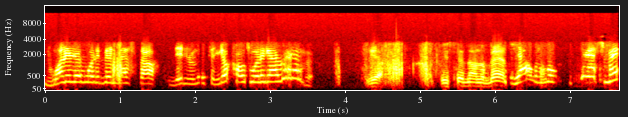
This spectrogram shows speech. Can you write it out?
one of them would have been messed up, didn't listen, your coach would have got rid of it. Yeah, he's sitting on the bench. Y'all was yes, man.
